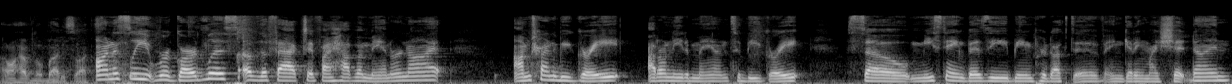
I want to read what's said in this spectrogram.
i don't have nobody so i Honestly, regardless of the fact if I have a man or not, I'm trying to be great. I don't need a man to be great. So, me staying busy, being productive, and getting my shit done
